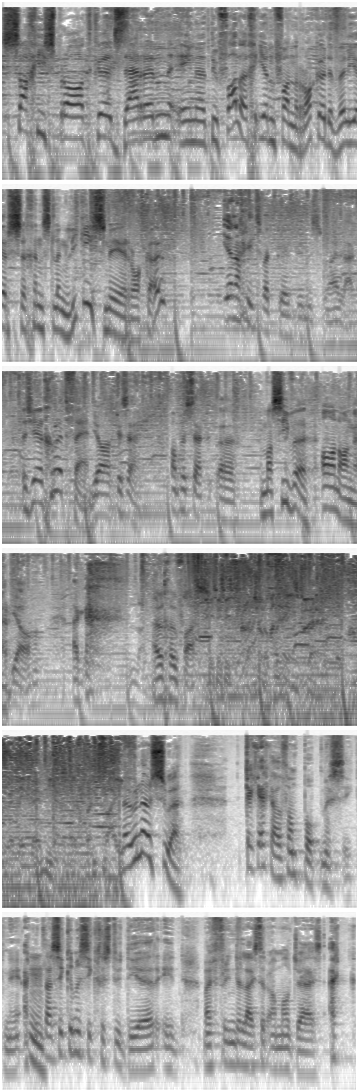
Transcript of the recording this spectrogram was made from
Saggies praat Kurt Darren en uh, toevallig een van Rocco de Villiers se gunsteling liedjies nê nee, Rocco. Enigiets wat Kirk doen is vir my lekker. Is jy 'n groot fan? Ja, ek is hy. amper sê ek, uh Massiewe aanhanger. ja. Ek Hou gou vas. Nou hoe nou so? kyk ek hou van popmusiek, nê. Nee. Ek het klassieke musiek gestudeer en my vriende luister almal jazz. Ek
